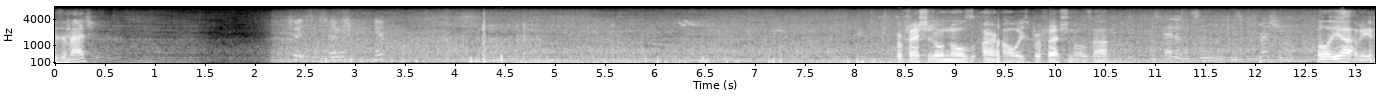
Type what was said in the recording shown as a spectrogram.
Is it match? Two eight six seven. Yep. Professionals aren't always professionals, huh? This guy doesn't seem like he's professional. Well, yeah, I mean,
